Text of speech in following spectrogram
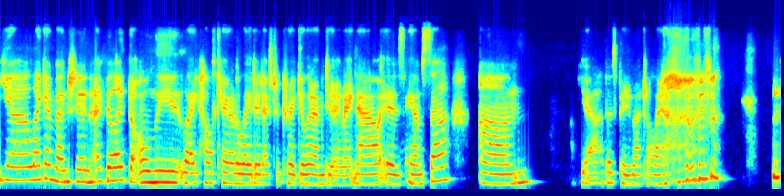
Yeah, like I mentioned, I feel like the only like healthcare related extracurricular I'm doing right now is AMSA. Um, yeah, that's pretty much all I have.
